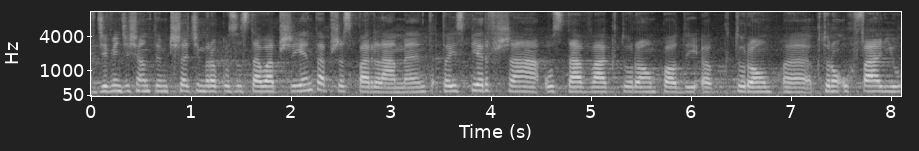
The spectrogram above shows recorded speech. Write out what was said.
w 93 roku została przyjęta przez parlament, to jest pierwsza ustawa, którą, o, którą, e, którą uchwalił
